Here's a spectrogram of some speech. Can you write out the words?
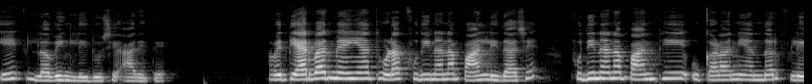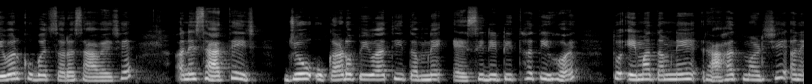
એક લવિંગ લીધું છે આ રીતે. હવે ત્યારબાદ મેં અહીંયા થોડાક ફુદીનાના પાન લીધા છે. ફુદીનાના પાનથી ઉકાળાની અંદર ફ્લેવર ખૂબ જ સરસ આવે છે અને સાથે જ જો ઉકાળો પીવાથી તમને એસિડિટી થતી હોય, તો એમાં તમને રાહત મળશે અને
